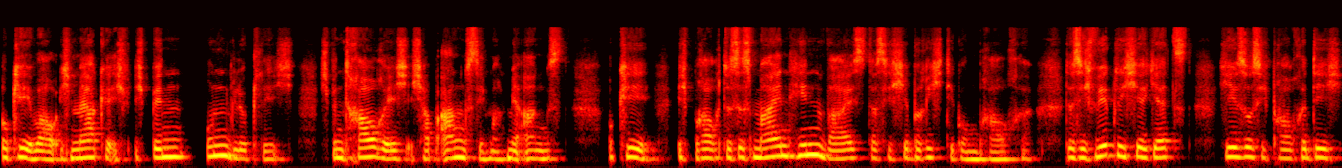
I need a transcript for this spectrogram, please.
okay, wow, ich merke, ich, ich bin unglücklich, ich bin traurig, ich habe Angst, ich mache mir Angst okay, ich brauche, das ist mein Hinweis, dass ich hier Berichtigung brauche, dass ich wirklich hier jetzt, Jesus, ich brauche dich,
